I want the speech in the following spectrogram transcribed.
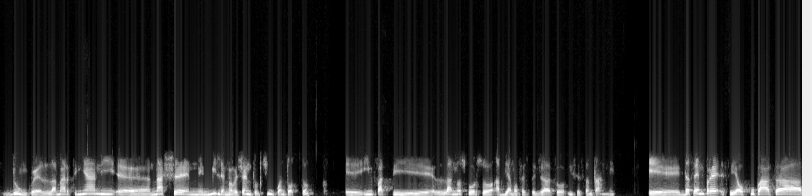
dunque la Martignani eh, nasce nel 1958 e infatti l'anno scorso abbiamo festeggiato i 60 anni e da sempre si è occupata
